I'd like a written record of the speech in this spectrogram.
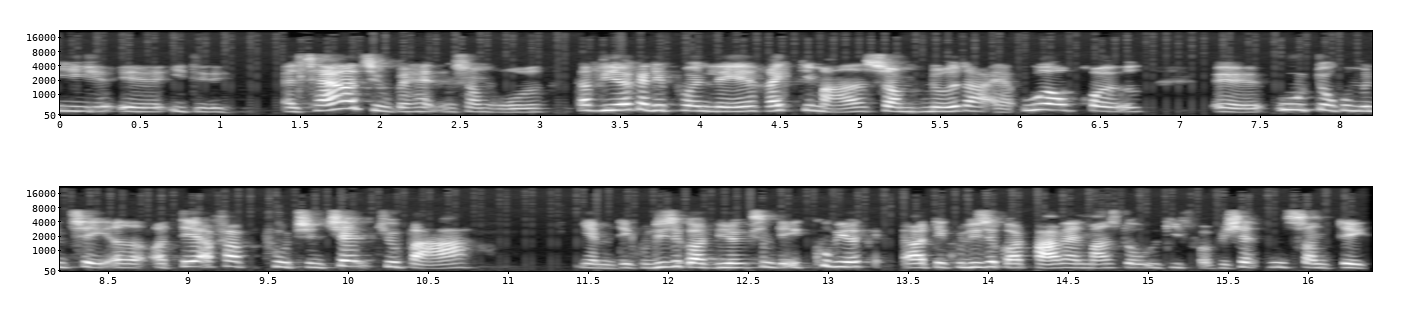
i, øh, i det alternative behandlingsområde, der virker det på en læge rigtig meget som noget, der er uafprøvet, øh, udokumenteret, og derfor potentielt jo bare jamen det kunne lige så godt virke, som det ikke kunne virke, og det kunne lige så godt bare være en meget stor udgift for patienten, som det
